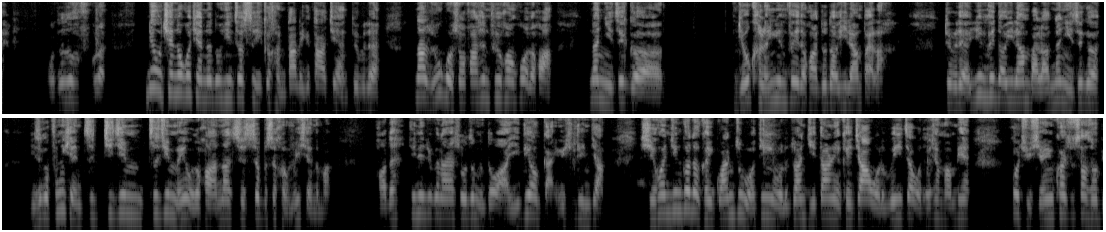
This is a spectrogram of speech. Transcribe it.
我这都是服了。六千多块钱的东西，这是一个很大的一个大件，对不对？那如果说发生退换货的话，那你这个有可能运费的话都到一两百了，对不对？运费到一两百了，那你这个你这个风险资基金资金没有的话，那是这不是很危险的吗？好的，今天就跟大家说这么多啊，一定要敢于去定价。喜欢金哥的可以关注我，订阅我的专辑，当然也可以加我的微，在我头像旁边获取闲鱼快速上手。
